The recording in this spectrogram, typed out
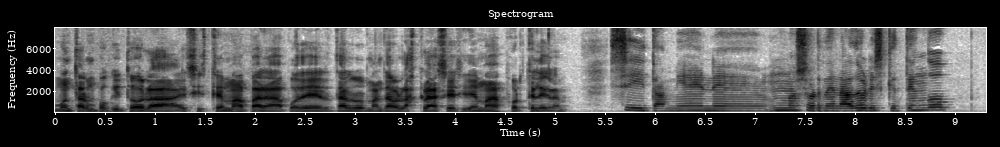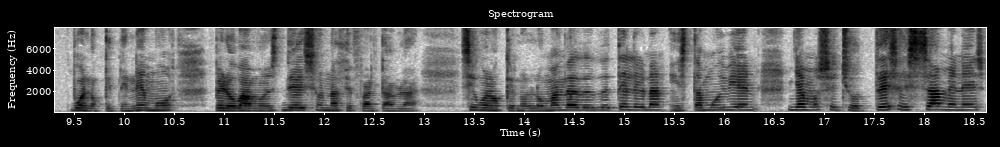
montar un poquito la, el sistema para poder daros, mandaros las clases y demás por Telegram. Sí, también eh, unos ordenadores que tengo, bueno, que tenemos, pero vamos, de eso no hace falta hablar. Sí, bueno, que nos lo manda desde Telegram y está muy bien. Ya hemos hecho tres exámenes,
